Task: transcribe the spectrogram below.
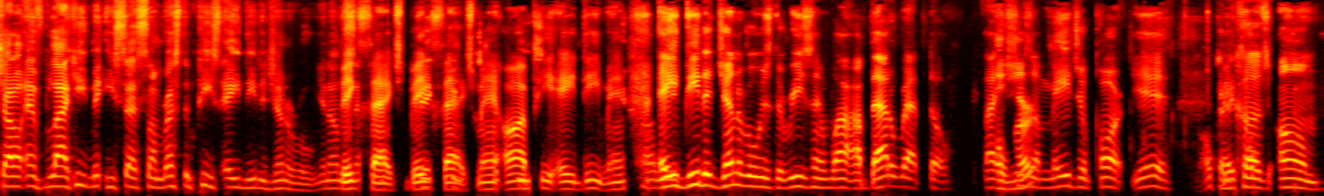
fact, what I mean? yo, shout out F Black. He he said some rest in peace, AD the General. You know Big saying? facts, big Big- facts, man. RP AD, man. AD the General is the reason why I battle rap though. Like Oh, she's word? a major part, yeah. okay, Because um,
